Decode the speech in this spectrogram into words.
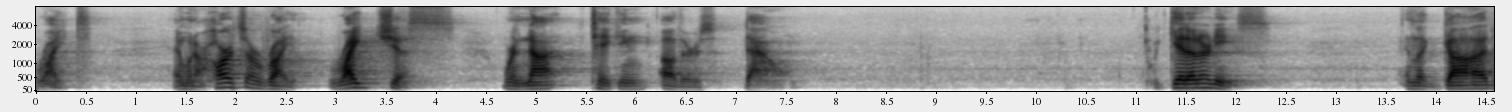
right. And when our hearts are right, righteous, we're not taking others down. We get on our knees and let God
